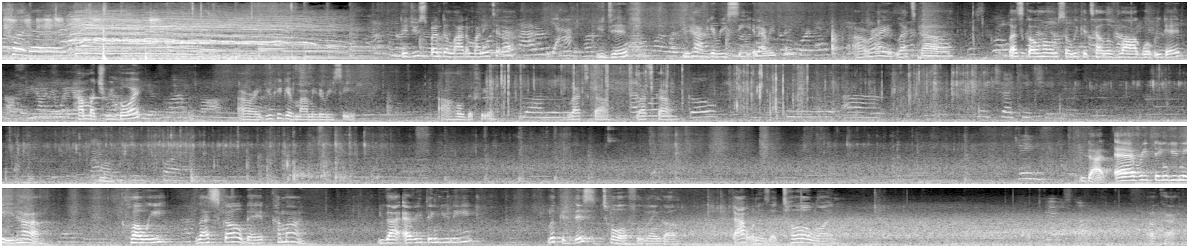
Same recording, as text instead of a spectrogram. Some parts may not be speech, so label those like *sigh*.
corner. Did you spend a lot of money today? Yeah. You did? You have your receipt and everything? All right, let's go. Let's go home so we could tell the vlog what we did, how much we bought. All right, you could give mommy the receipt. I'll hold it for you. Mommy. Let's go. Let's go. go to, uh, to Chuck E. Cheese. Come on. That would be fun. Big You got everything you need, huh? Khloe, let's go, babe. Come on. You got everything you need? Look at this tall flamingo. That one is a tall one. Okay, let's go. Okay.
